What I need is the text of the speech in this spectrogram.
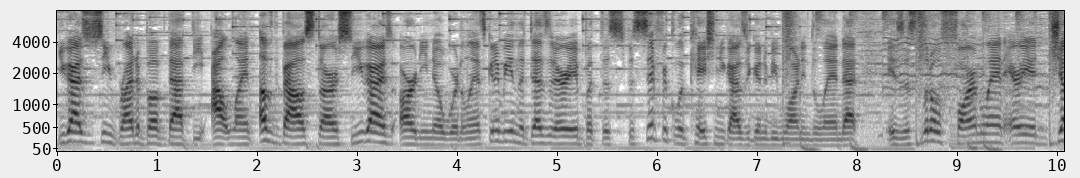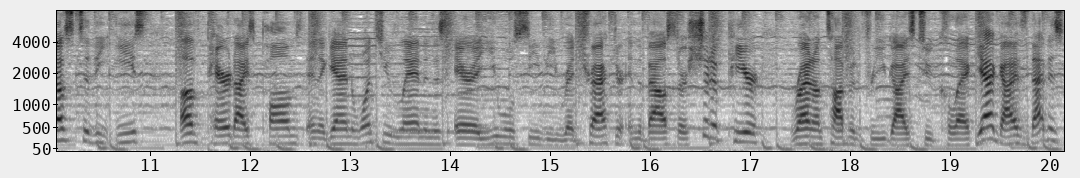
you guys will see right above that the outline of the Battle Star. So you guys already know where to land. It's going to be in the desert area, but the specific location you guys are going to be wanting to land at is this little farmland area just to the east of Paradise Palms. And again, once you land in this area, you will see the red tractor and the battle star should appear right on top of it for you guys to collect. Yeah, guys, that is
